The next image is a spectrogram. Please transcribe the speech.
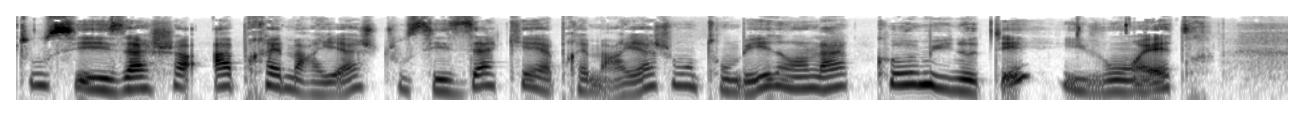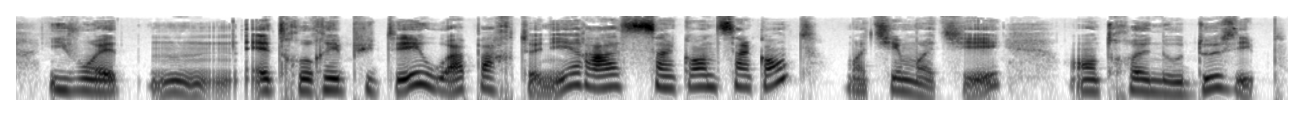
Tous ces achats après mariage, tous ces acquets après mariage vont tomber dans la communauté. Ils vont être ils vont être, mm, être réputés ou appartenir à 50-50, moitié-moitié, entre nos deux époux.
